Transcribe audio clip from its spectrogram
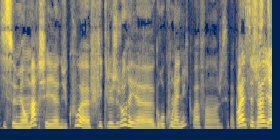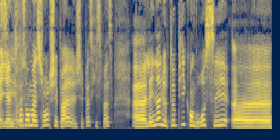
Qui se met en marche et euh, du coup, euh, flic le jour et euh, gros con la nuit, quoi. Enfin, je sais pas Ouais, c'est ça. Il y, a- il y a une ouais. transformation. Je sais pas. Je sais pas ce qui se passe. Euh, Laina, le topic, en gros, c'est. Euh,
